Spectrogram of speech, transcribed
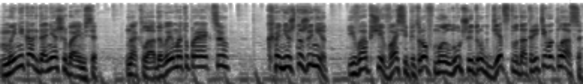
«Мы никогда не ошибаемся. Накладываем эту проекцию?» «Конечно же нет! И вообще, Вася Петров мой лучший друг детства до третьего класса.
